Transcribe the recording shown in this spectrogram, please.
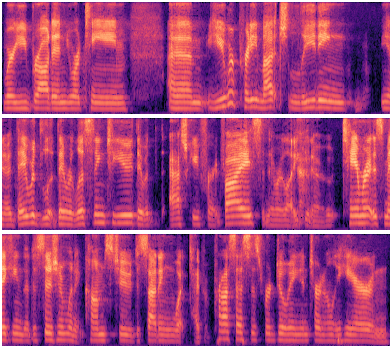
where you brought in your team um, you were pretty much leading you know they would they were listening to you they would ask you for advice and they were like yeah. you know tamara is making the decision when it comes to deciding what type of processes we're doing internally here and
